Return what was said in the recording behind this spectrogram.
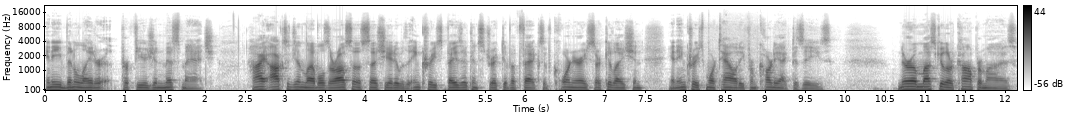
any ventilator perfusion mismatch. High oxygen levels are also associated with increased vasoconstrictive effects of coronary circulation and increased mortality from cardiac disease. Neuromuscular compromise.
